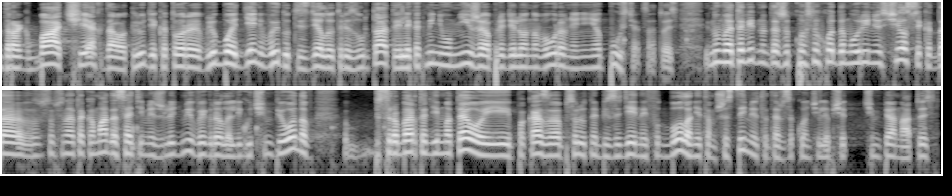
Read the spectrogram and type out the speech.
Драгба, Чех, да, вот люди, которые в любой день выйдут и сделают результаты, или как минимум ниже определенного уровня они не опустятся. То есть, ну, это видно даже после ухода Мауриньо с Челси, когда, собственно, эта команда с этими же людьми выиграла Лигу Чемпионов с Роберто Ди Матео и показывая абсолютно безыдейный футбол, они там шестыми это даже закончили вообще чемпионат. То есть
